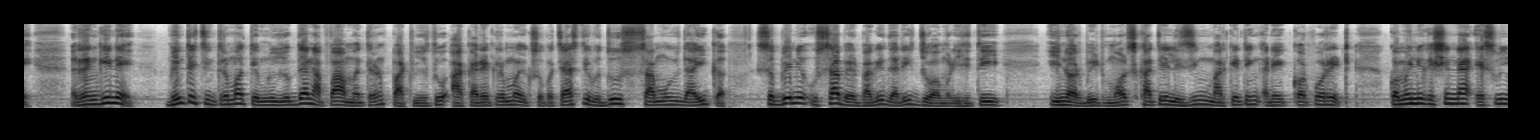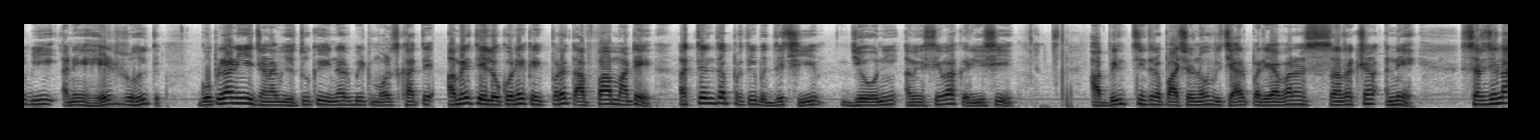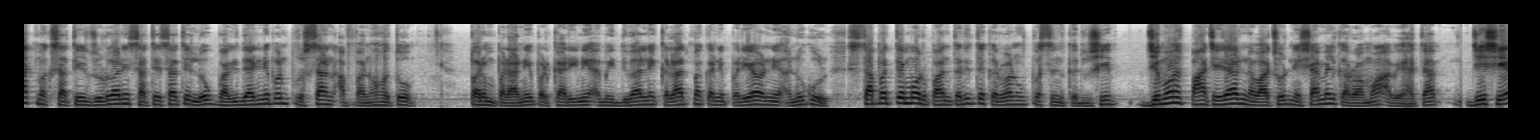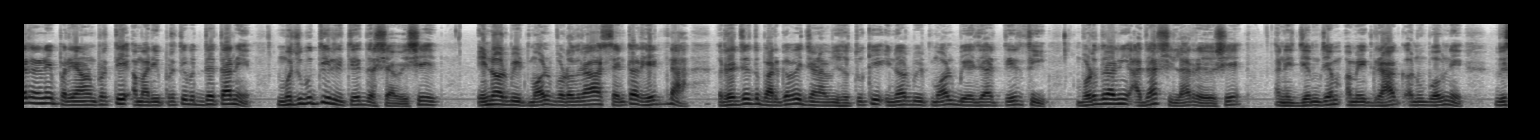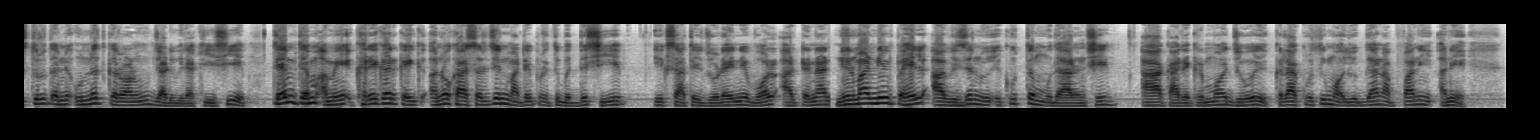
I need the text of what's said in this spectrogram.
રંગીને ભિંતચિત્રમાં તેમનું યોગદાન આપવા આમંત્રણ પાઠવ્યું હતું. આ કાર્યક્રમમાં એકસો પચાસથી વધુ સામુદાયિક સભ્યોની ઉત્સાહભેર ભાગીદારી જોવા મળી હતી. ઇનોર્બિટ મોલ્સ ખાતે લીઝિંગ, માર્કેટિંગ અને કોર્પોરેટ કોમ્યુનિકેશનના એસવીબી અને હેડ રોહિત ગોપલાણીએ જણાવ્યું હતું કે ઇનરબીટ મોલ્સ ખાતે અમે તે લોકોને કંઈક પરત આપવા માટે અત્યંત પ્રતિબદ્ધ છીએ. જેઓની અમે સેવા કરીએ છીએ. આ ભિંતચિત્ર પાછળનો વિચાર પર્યાવરણ સંરક્ષણ અને સર્જનાત્મક સાથે જોડવાની સાથે સાથે લોકભાગીદારીને પણ પ્રોત્સાહન આપવાનો હતો. પરંપરાને પડકારીને અમે દિવાલને કલાત્મક અને પર્યાવરણને અનુકૂળ સ્થાપત્યમાં રૂપાંતરિત કરવાનું પસંદ કર્યું છે. જેમાં પાંચ હજાર નવા છોડને સામેલ કરવામાં આવ્યા હતા. જે શહેર અને પર્યાવરણ પ્રત્યે અમારી પ્રતિબદ્ધતાને મજબૂતી રીતે દર્શાવે છે. ઇનોર્બિટ મોલ વડોદરા સેન્ટર હેડના રજત ભાર્ગવે જણાવ્યું હતું કે ઇનોર્બિટ મોલ બે હજાર તેરથી વડોદરાની આધારશિલા રહ્યો છે અને જેમ જેમ અમે ગ્રાહક અનુભવને વિસ્તૃત અને ઉન્નત કરવાનું જાળવી રાખીએ છીએ, તેમ તેમ અમે ખરેખર કંઈક અનોખા સર્જન માટે પ્રતિબદ્ધ છીએ. એક સાથે જોડાઈને વોલ આર્ટના નિર્માણની પહેલ આ વિઝનનું એક ઉત્તમ ઉદાહરણ છે. આ કાર્યક્રમમાં જેઓએ કલાકૃતિમાં યોગદાન આપવાની અને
